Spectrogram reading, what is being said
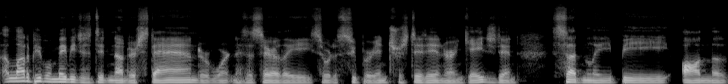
a lot of people maybe just didn't understand or weren't necessarily sort of super interested in or engaged in suddenly be on the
